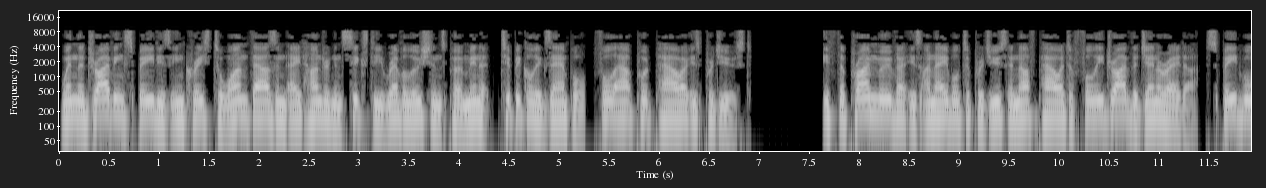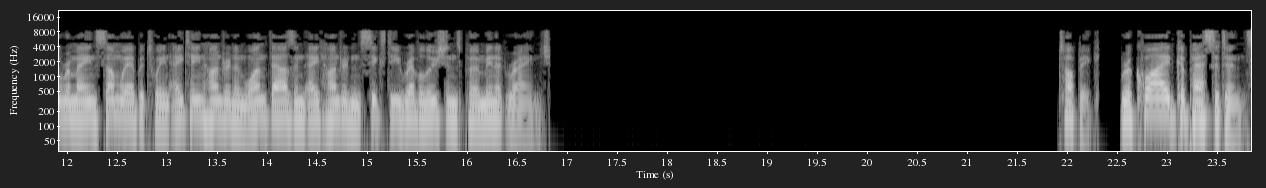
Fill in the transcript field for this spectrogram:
When the driving speed is increased to 1860 revolutions per minute typical example, full output power is produced. If the prime mover is unable to produce enough power to fully drive the generator, speed will remain somewhere between 1800 and 1860 revolutions per minute range. Required capacitance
